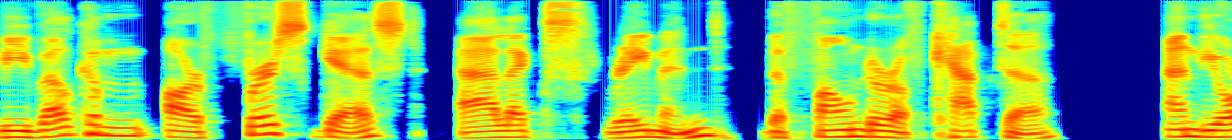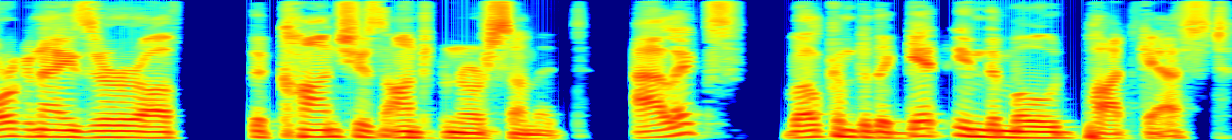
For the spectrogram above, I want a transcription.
We welcome our first guest, Alex Raymond, the founder of KAPTA and the organizer of the Conscious Entrepreneur Summit. Alex, welcome to the Get in the Mode podcast.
